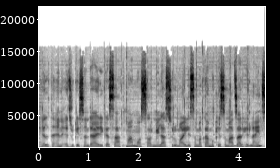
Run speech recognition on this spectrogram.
हेल्थ एन्ड एजुकेसन डायरीका साथमा म शर्मिला सुरुमा अहिलेसम्मका मुख्य समाचार हेडलाइन्स।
